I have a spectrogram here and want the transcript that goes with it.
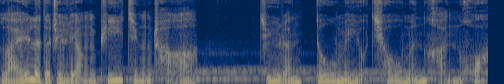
来了的这两批警察，居然都没有敲门喊话。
